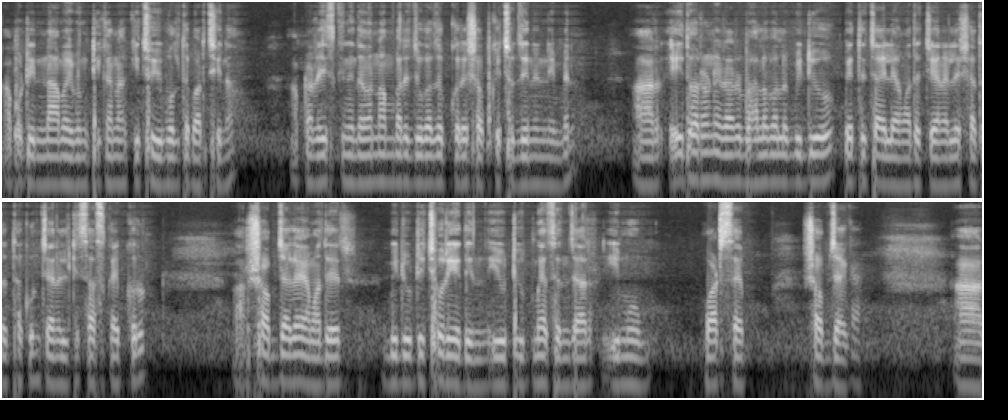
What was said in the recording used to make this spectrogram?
আপুটির নাম এবং ঠিকানা কিছুই বলতে পারছি না। আপনারা স্ক্রিনে দেওয়া নাম্বারে যোগাযোগ করে সব কিছু জেনে নেবেন। আর এই ধরনের আর ভালো ভালো ভিডিও পেতে চাইলে আমাদের চ্যানেলের সাথে থাকুন চ্যানেলটি সাবস্ক্রাইব করুন। আর সব জায়গায় আমাদের ভিডিওটি ছড়িয়ে দিন ইউটিউব মেসেঞ্জার ইমো হোয়াটসঅ্যাপ সব জায়গায়। আর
